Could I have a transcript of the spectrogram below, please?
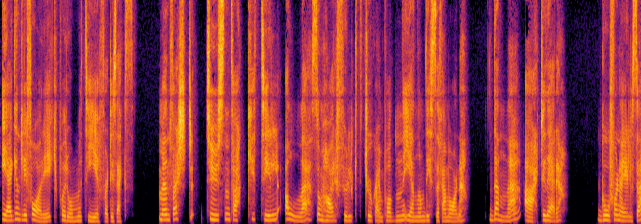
egentlig foregikk på rom 1046. Men først, tusen takk til alle som har fulgt True Crime-podden gjennom disse fem årene. Denne er til dere. God fornøyelse,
